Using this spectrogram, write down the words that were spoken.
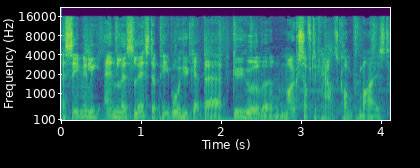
a seemingly endless list of people who get their Google and Microsoft accounts compromised.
